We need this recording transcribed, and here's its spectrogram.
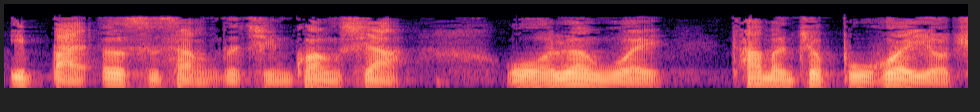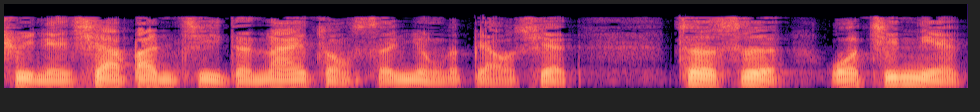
一百二十场的情况下，我认为他们就不会有去年下半季的那一种神勇的表现。这是我今年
